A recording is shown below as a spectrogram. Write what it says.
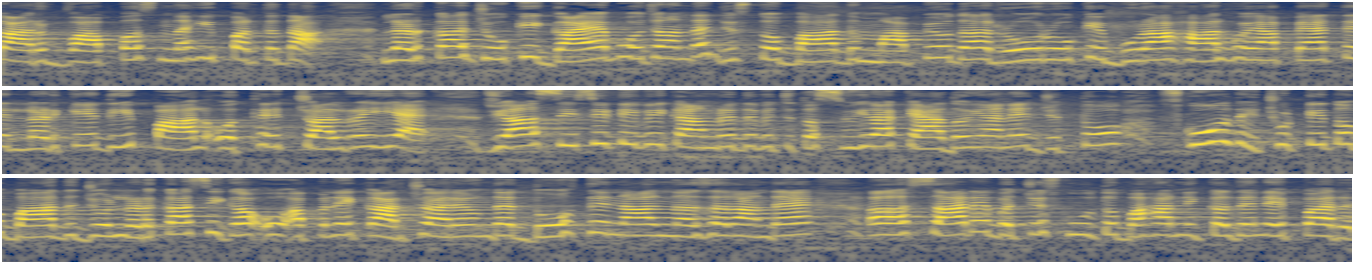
ਘਰ ਵਾਪਸ ਨਹੀਂ ਪਰਤਦਾ। ਲੜਕਾ ਜੋ ਕਿ ਗਾਇਬ ਹੋ ਜਾਂਦਾ ਜਿਸ ਤੋਂ ਬਾਅਦ ਮਾਪਿਓ ਦਾ ਰੋ ਰੋ ਕੇ ਬੁਰਾ ਹਾਲ ਹੋਇਆ ਪਿਆ ਤੇ ਲੜਕੇ ਦੀ ਪਾਲ ਉੱਥੇ ਚੱਲ ਰਹੀ ਹੈ। ਜਿਹਾਂ ਸੀਸੀਟੀਵੀ ਕੈਮਰੇ ਦੇ ਵਿੱਚ ਤਸਵੀਰਾਂ ਕੈਦ ਹੋਈਆਂ ਨੇ, ਜਿੱਥੋਂ ਸਕੂਲ ਦੀ ਛੁੱਟੀ ਤੋਂ ਬਾਅਦ ਜੋ ਲੜਕਾ ਸੀਗਾ, ਉਹ ਆਪਣੇ ਘਰ ਜਾ ਰਿਹਾ ਹੁੰਦਾ ਹੈ। ਦੋਸਤ ਦੇ ਨਾਲ ਨਜ਼ਰ ਆਉਂਦਾ ਹੈ। ਸਾਰੇ ਬੱਚੇ ਸਕੂਲ ਤੋਂ ਬਾਹਰ ਨਿਕਲਦੇ ਨੇ, ਪਰ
